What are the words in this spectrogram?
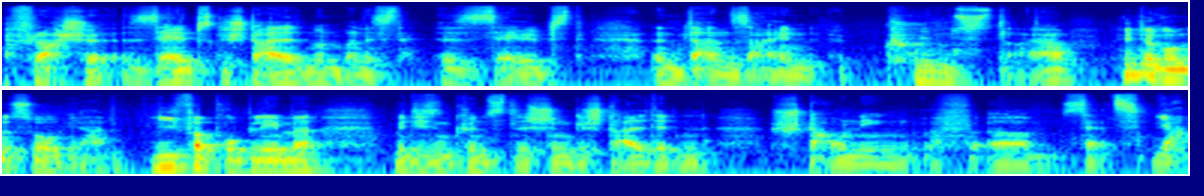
Flasche selbst gestalten und man ist selbst dann sein Künstler. Ja. Hintergrund ist so, ja, Lieferprobleme mit diesen künstlichen gestalteten Stauning-Sets. ja.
